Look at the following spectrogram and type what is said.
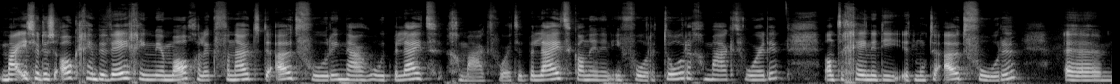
Maar is er dus ook geen beweging meer mogelijk vanuit de uitvoering naar hoe het beleid gemaakt wordt? Het beleid kan in een ivoren toren gemaakt worden, want degene die het moeten uitvoeren, Ehm,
